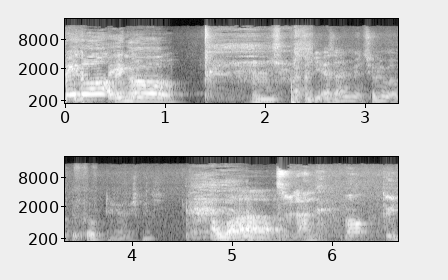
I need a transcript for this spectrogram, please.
Bingo! Bingo. Hast du die erste Animation überhaupt geguckt? Ja, hab ich nicht. Aua. Zu lang. Oh, geh weg.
